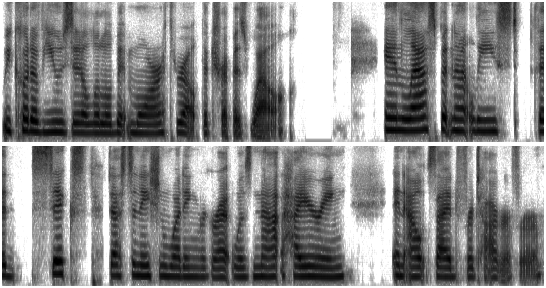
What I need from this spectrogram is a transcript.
we could have used it a little bit more throughout the trip as well. And last but not least, the sixth destination wedding regret was not hiring an outside photographer.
